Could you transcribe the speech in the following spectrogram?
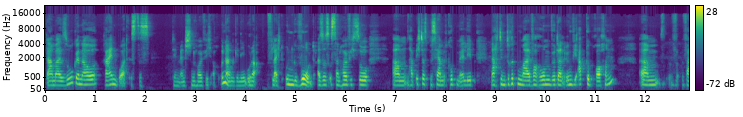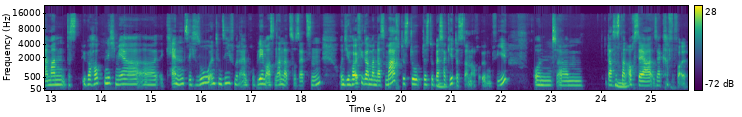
da mal so genau reinbohrt, ist es den Menschen häufig auch unangenehm oder vielleicht ungewohnt. Also es ist dann häufig so, ähm, habe ich das bisher mit Gruppen erlebt, nach dem dritten Mal, warum wird dann irgendwie abgebrochen, ähm, weil man das überhaupt nicht mehr äh, kennt, sich so intensiv mit einem Problem auseinanderzusetzen. Und je häufiger man das macht, desto, desto besser mhm. geht es dann auch irgendwie. Und ähm, das ist dann mhm. auch sehr, sehr kraftvoll.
